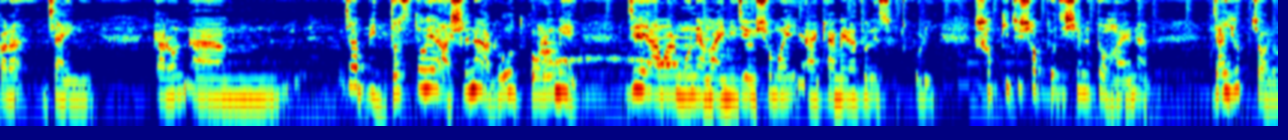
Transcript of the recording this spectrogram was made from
করা যায়নি। কারণ যা বিধ্বস্ত হয়ে আসে না রোদ গরমে, যে আমার মনে হয়নি যে ওই সময় ক্যামেরা ধরে শ্যুট করি। সব কিছু সব পজিশনে তো হয় না। যাই হোক, চলো।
